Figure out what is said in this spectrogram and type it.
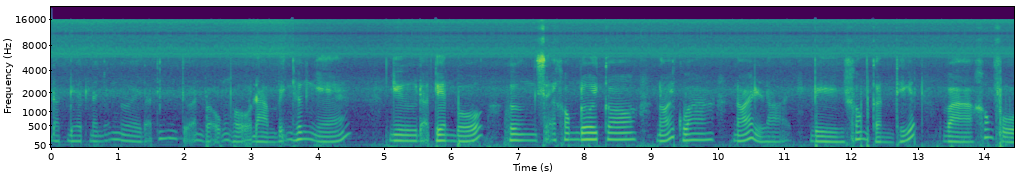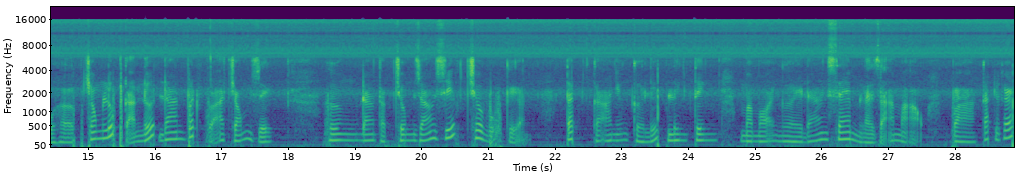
đặc biệt là những người đã tin tưởng và ủng hộ Đàm Vĩnh Hưng nhé. Như đã tuyên bố, Hưng sẽ không đôi co, nói qua, nói lại vì không cần thiết và không phù hợp trong lúc cả nước đang vất vả chống dịch. Hưng đang tập trung giáo diết cho vụ kiện. Tất cả những clip linh tinh mà mọi người đang xem là giả mạo và cắt ghép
